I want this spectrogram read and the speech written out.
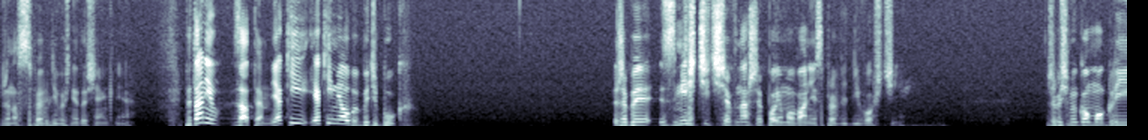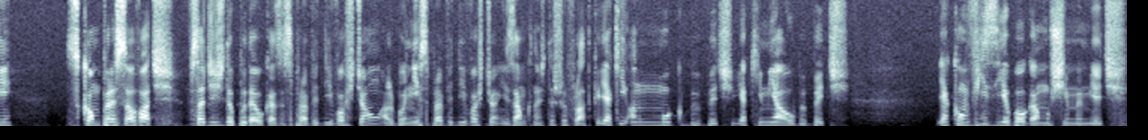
że nas sprawiedliwość nie dosięgnie. Pytanie zatem, jaki, jaki miałby być Bóg, żeby zmieścić się w nasze pojmowanie sprawiedliwości? Żebyśmy go mogli skompresować, wsadzić do pudełka ze sprawiedliwością albo niesprawiedliwością i zamknąć tę szufladkę. Jaki on mógłby być? Jaki miałby być? Jaką wizję Boga musimy mieć,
